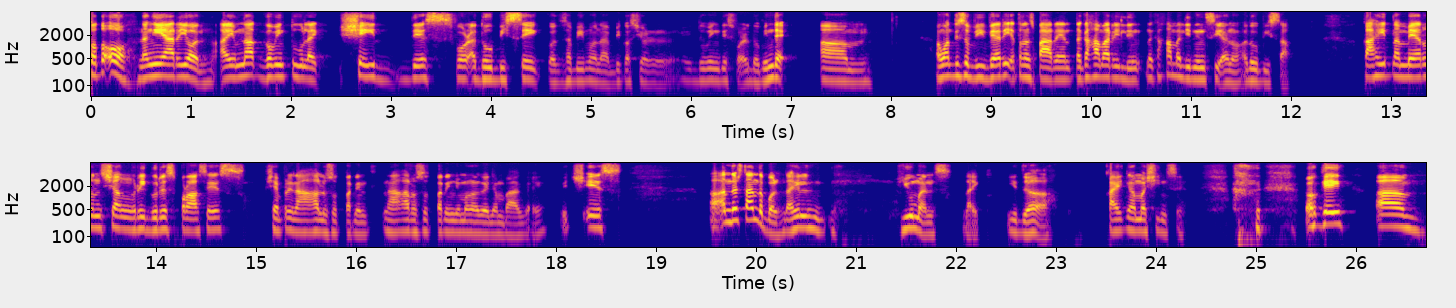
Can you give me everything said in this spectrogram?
Totoo, nangyayari yon. I am not going to like shade this for Adobe's sake. O sabi mo na because you're doing this for Adobe. Hindi. Um, I want this to be very transparent. Nagkakamali nagkakamali din si ano, Adobe Stock. Kahit na meron siyang rigorous process, syempre nakakalusot pa rin, nakakalusot pa rin yung mga ganyang bagay. Which is, Uh, understandable dahil humans like you duh. Kahit nga machines eh. okay? Um,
